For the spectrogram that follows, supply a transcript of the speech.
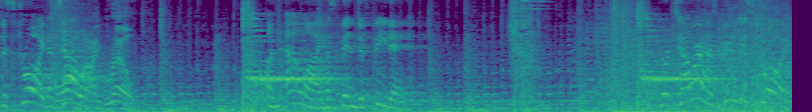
has destroyed a For tower. my realm. An ally has been defeated. Your tower has been destroyed.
